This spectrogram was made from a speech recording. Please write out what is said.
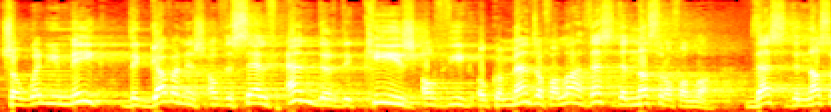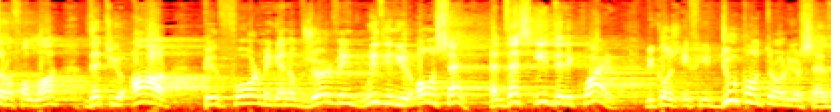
So when you make the governance of the self under the keys of the commands of Allah, that's the Nasr of Allah. That's the Nasr of Allah that you are performing and observing within your own self. And that's it required. Because if you do control yourself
